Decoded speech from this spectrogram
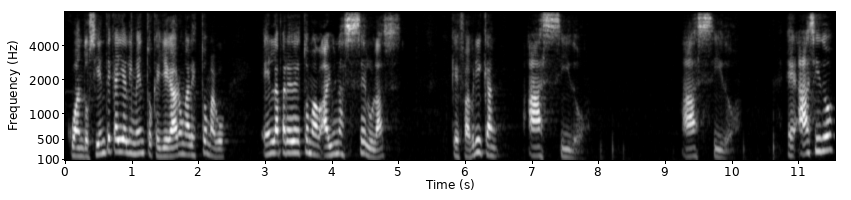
cuando siente que hay alimentos que llegaron al estómago, en la pared del estómago hay unas células que fabrican ácido. Ácido. Ácido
